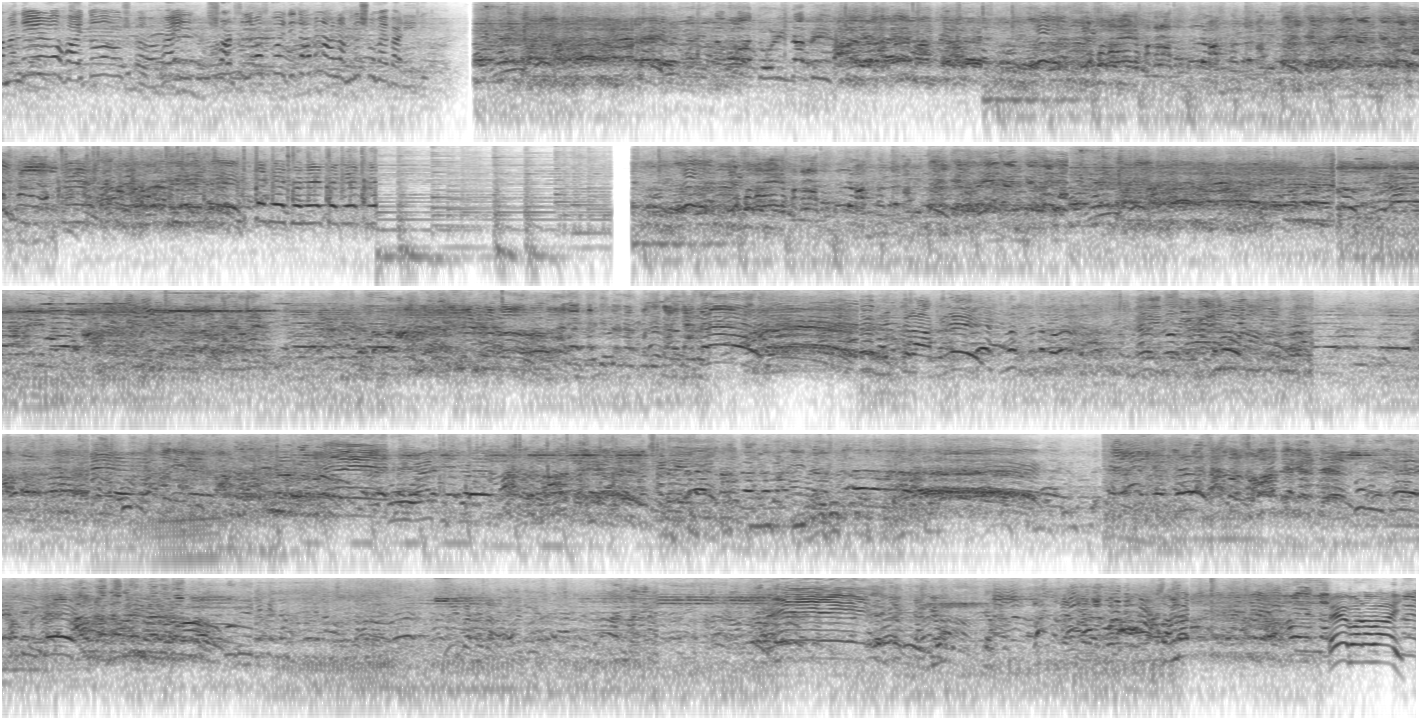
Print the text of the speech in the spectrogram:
আমাদের হয়তো হয় শর্ট সিলেবাস করে দিতে হবে না হলে আমাদের সময় বাড়িয়ে দিতে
